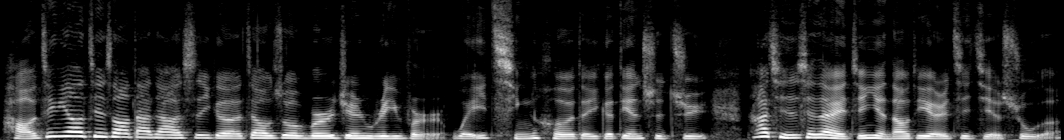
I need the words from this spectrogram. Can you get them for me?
好，今天要介绍大家的是一个叫做 Virgin River 维琴河的一个电视剧，它其实现在已经演到第二季结束了，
